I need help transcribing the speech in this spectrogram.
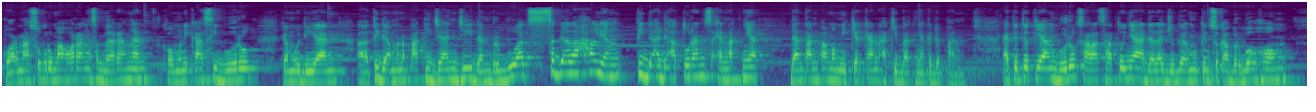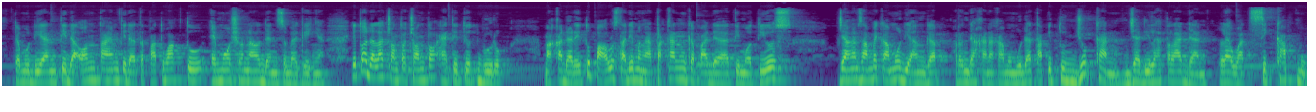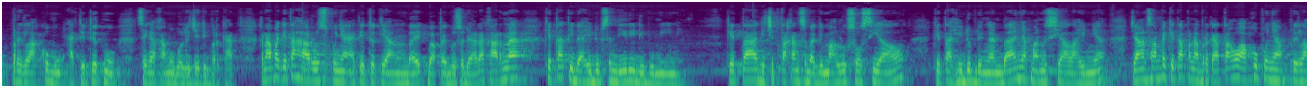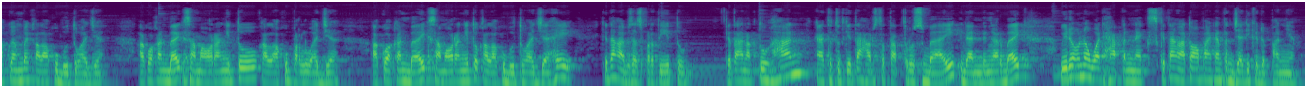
keluar masuk rumah orang sembarangan, komunikasi buruk, kemudian uh, tidak menepati janji dan berbuat segala hal yang tidak ada aturan seenaknya dan tanpa memikirkan akibatnya ke depan. Attitude yang buruk salah satunya adalah juga mungkin suka berbohong, kemudian tidak on time, tidak tepat waktu, emosional, dan sebagainya. Itu adalah contoh-contoh attitude buruk. Maka dari itu Paulus tadi mengatakan kepada Timotius, jangan sampai kamu dianggap rendah karena kamu muda, tapi tunjukkan, jadilah teladan lewat sikapmu, perilakumu, attitude-mu, sehingga kamu boleh jadi berkat. Kenapa kita harus punya attitude yang baik Bapak Ibu Saudara? Karena kita tidak hidup sendiri di bumi ini. Kita diciptakan sebagai makhluk sosial, kita hidup dengan banyak manusia lainnya. Jangan sampai kita pernah berkata, oh aku punya perilaku yang baik kalau aku butuh aja. Aku akan baik sama orang itu kalau aku perlu aja. Aku akan baik sama orang itu kalau aku butuh aja. Hey, kita nggak bisa seperti itu. Kita anak Tuhan, attitude kita harus tetap terus baik dan dengar baik. We don't know what happen next. Kita nggak tahu apa yang akan terjadi ke depannya.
